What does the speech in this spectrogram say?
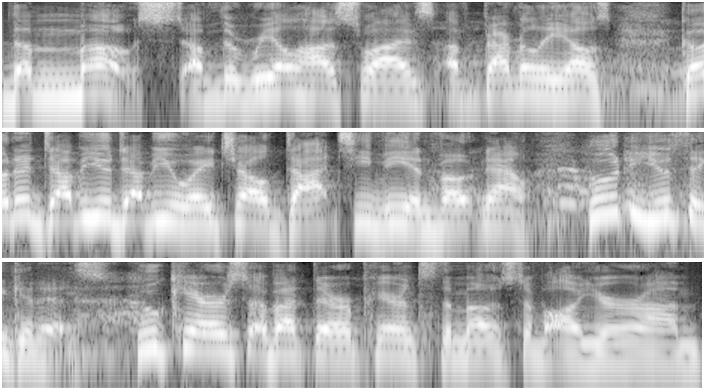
the most of the Real Housewives of Beverly Hills. Go to wwhl.tv and vote now. Who do you think it is? Who cares about their appearance the most of all your um,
